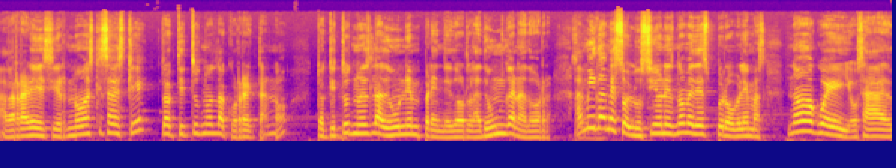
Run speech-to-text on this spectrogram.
agarrar y decir, no, es que, ¿sabes qué? Tu actitud no es la correcta, ¿no? Tu actitud no es la de un emprendedor, la de un ganador. A mí dame soluciones, no me des problemas. No, güey, o sea,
